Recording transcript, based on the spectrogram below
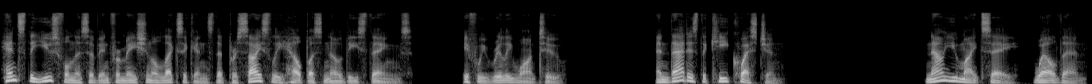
Hence the usefulness of informational lexicons that precisely help us know these things. If we really want to. And that is the key question. Now you might say, well then.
